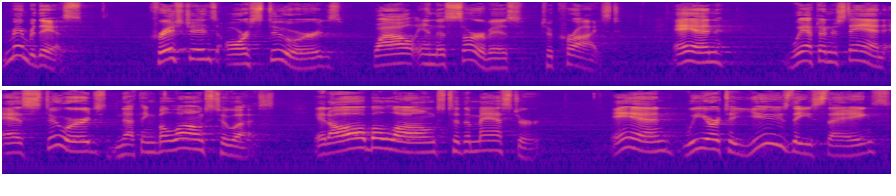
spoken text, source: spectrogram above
Remember this Christians are stewards while in the service to Christ. And we have to understand, as stewards, nothing belongs to us. It all belongs to the master. And we are to use these things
